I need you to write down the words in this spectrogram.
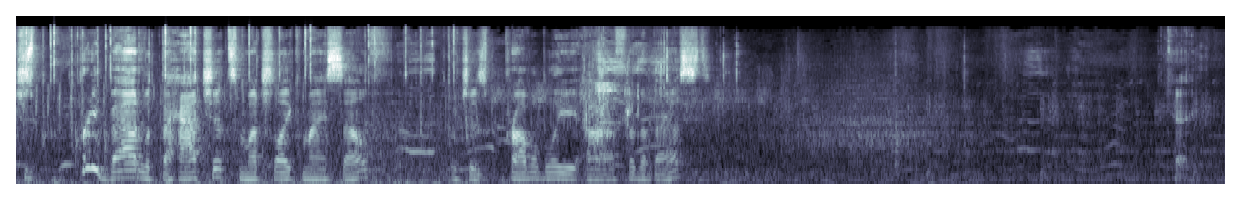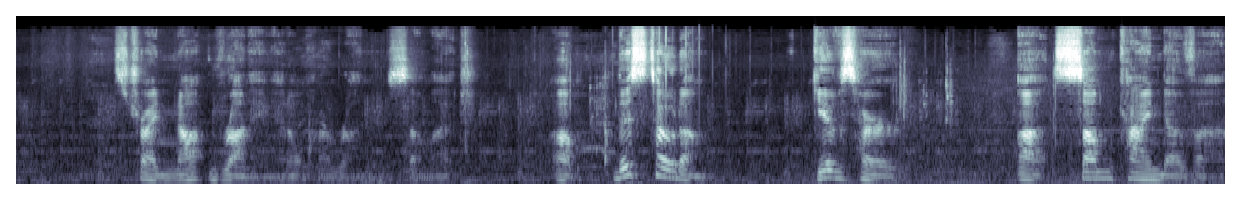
She's pretty bad with the hatchets, much like myself, which is probably uh, for the best. Let's try not running. I don't want to run so much. Oh, this totem gives her uh, some kind of uh,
